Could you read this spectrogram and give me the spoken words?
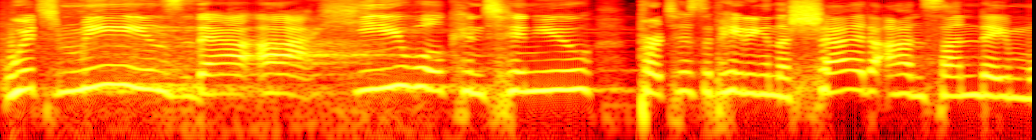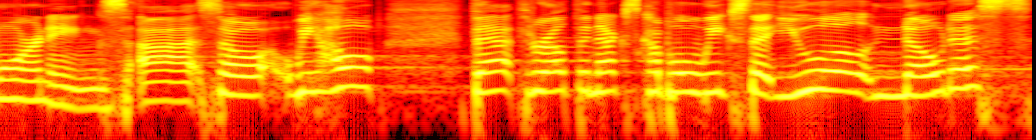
which means that uh, he will continue participating in the shed on Sunday mornings. Uh, so we hope that throughout the next couple of weeks that you will notice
